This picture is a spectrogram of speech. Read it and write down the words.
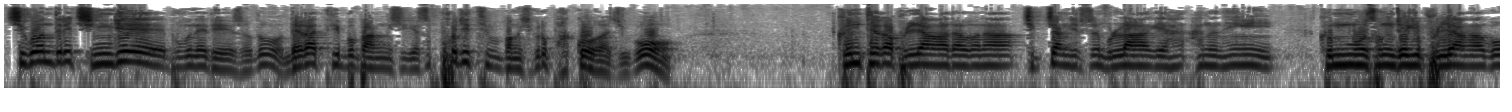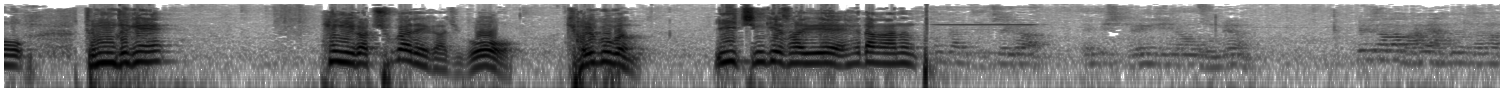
직원들의 징계 부분에 대해서도 네가티브 방식에서 포지티브 방식으로 바꿔가지고 근태가 불량하다거나 직장 질서를 물랑하게 하- 하는 행위, 근무 성적이 불량하고 등등의 행위가 추가돼가지고 결국은 이 징계 사유에 해당하는 판단 주체가 MBC 경영진이라고 보면 회사가 마음에 안 드는 사람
